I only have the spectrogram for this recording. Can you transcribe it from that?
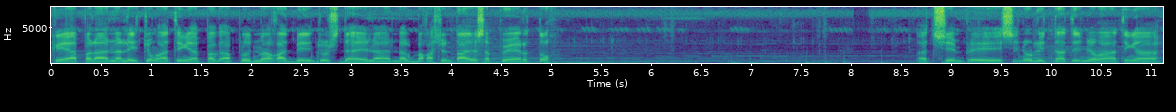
Kaya pala na late yung ating ah, pag-upload mga ka-adventures dahil ah, nagbakasyon tayo sa Puerto. At syempre, eh, sinulit natin yung ating ah,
